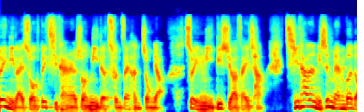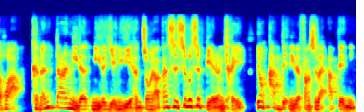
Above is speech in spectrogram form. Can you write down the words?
对你来说，对其他人来说，你的存在很重要，所以你必须要在场。其他的你是 member 的话，可能当然你的你的言语也很重要，但是是不是别人可以用 update 你的方式来 update 你，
